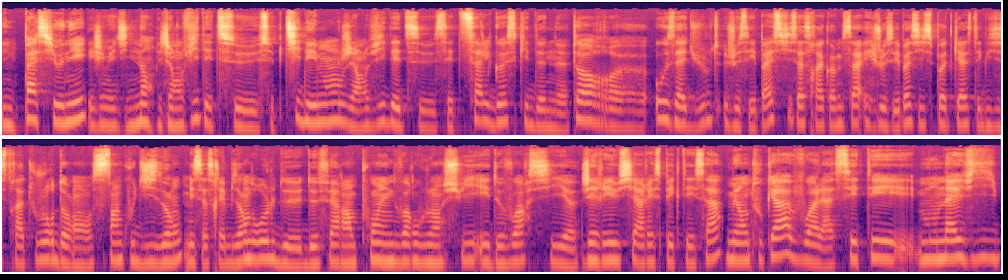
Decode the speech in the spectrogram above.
une, passionnée et je me dis non, j'ai envie d'être ce, petit démon, j'ai envie d'être cette sale gosse qui donne tort euh, aux adultes. Je sais pas si ça sera comme ça et je sais pas si ce podcast existera toujours dans 5 ou 10 ans, mais ça serait bien drôle de, faire un point et de voir où j'en suis et de voir si euh, j'ai réussi à respecter ça. Mais en tout cas, voilà, c'était mon avis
